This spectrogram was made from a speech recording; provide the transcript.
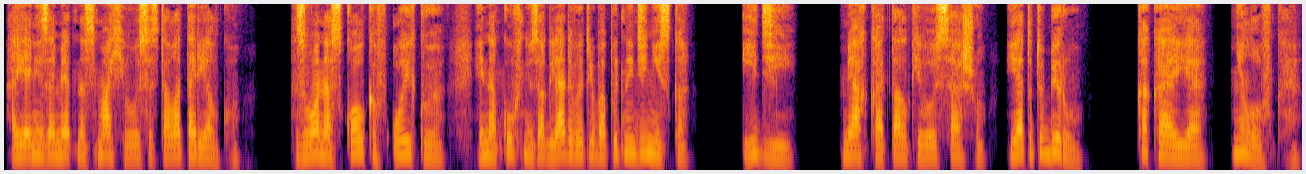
а я незаметно смахиваю со стола тарелку. Звон осколков, ойкую, и на кухню заглядывает любопытный Дениска. «Иди», — мягко отталкиваю Сашу, — «я тут уберу». Какая я неловкая.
